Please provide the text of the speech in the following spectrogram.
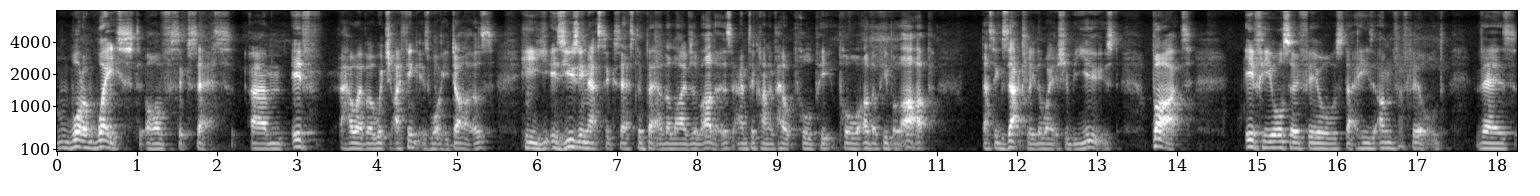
what a waste of success. Um, if, however, which I think is what he does, he is using that success to better the lives of others and to kind of help pull pe- pull other people up. That's exactly the way it should be used. But if he also feels that he's unfulfilled, there's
